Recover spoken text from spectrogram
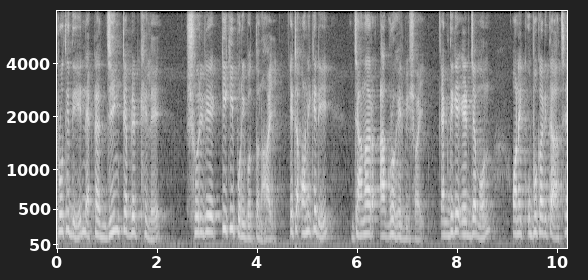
প্রতিদিন একটা জিঙ্ক ট্যাবলেট খেলে শরীরে কি কি পরিবর্তন হয়, এটা অনেকেরই জানার আগ্রহের বিষয়। একদিকে এর যেমন অনেক উপকারিতা আছে,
